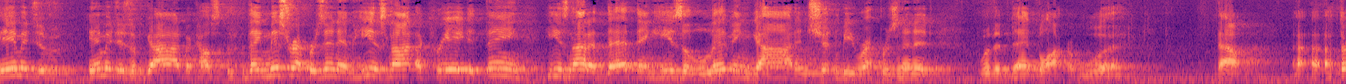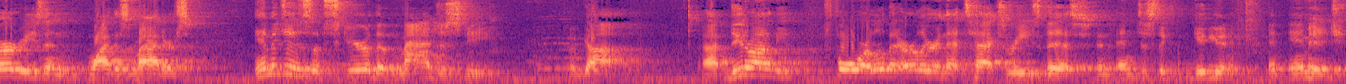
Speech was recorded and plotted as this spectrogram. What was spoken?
image of, images of God because they misrepresent Him. He is not a created thing, He is not a dead thing. He is a living God and shouldn't be represented with a dead block of wood. Now, a third reason why this matters images obscure the majesty of God. Uh, Deuteronomy 4, a little bit earlier in that text, reads this, and, and just to give you an, an image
